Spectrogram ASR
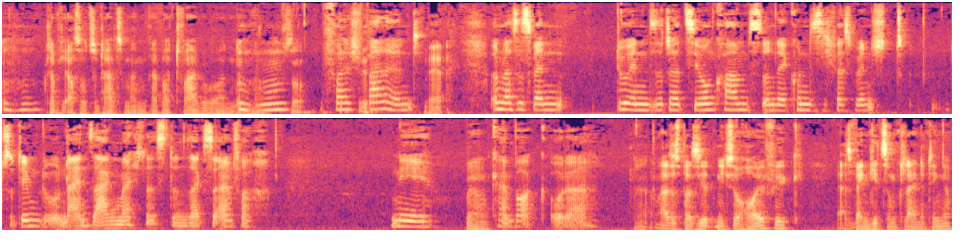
mhm. glaube ich, auch so total zu meinem Repertoire geworden. Mhm. So. Voll spannend. ja. Und was ist, wenn du in eine Situation kommst und der Kunde sich was wünscht, zu dem du Nein sagen möchtest, dann sagst du einfach, nee, ja. kein Bock oder. Ja, also es passiert nicht so häufig. Also wenn geht es um kleine Dinge,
